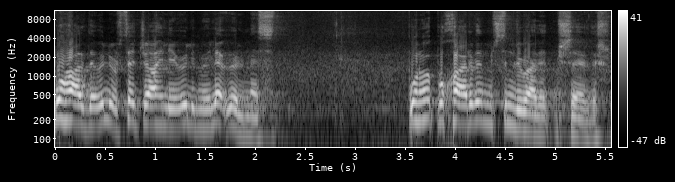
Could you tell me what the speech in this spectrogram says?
bu halde ölürse cahiliye ölümüyle ölmesin. Bunu Bukhari ve Müslim rivayet etmişlerdir.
